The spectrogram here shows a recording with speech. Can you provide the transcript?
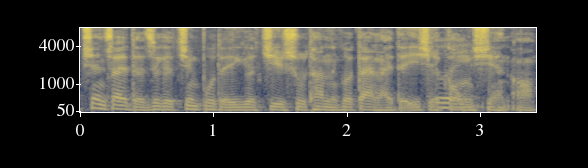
现在的这个进步的一个技术，它能够带来的一些贡献啊。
